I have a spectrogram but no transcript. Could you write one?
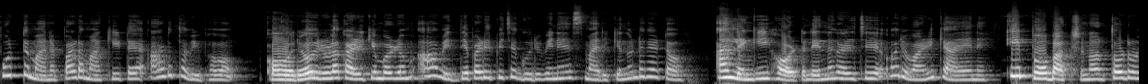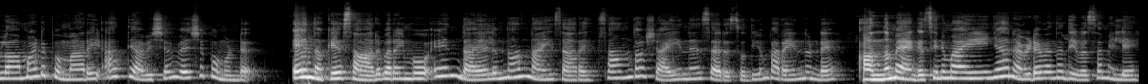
പുട്ട് മനപ്പാടമാക്കിയിട്ട് അടുത്ത വിഭവം. ഓരോ ഉരുള കഴിക്കുമ്പോഴും ആ വിദ്യ പഠിപ്പിച്ച ഗുരുവിനെ സ്മരിക്കുന്നുണ്ട് കേട്ടോ. അല്ലെങ്കിൽ ഹോട്ടലിൽ നിന്ന് കഴിച്ച് ഒരു വഴിക്കായേനെ. ഇപ്പോ ഭക്ഷണത്തോടുള്ള മടുപ്പ് മാറി അത്യാവശ്യം വിശപ്പുമുണ്ട്. എന്നൊക്കെ സാറ് പറയുമ്പോ എന്തായാലും നന്നായി സാറേ. സന്തോഷായി എന്ന് സരസ്വതിയും പറയുന്നുണ്ട്. അന്ന് മാഗസിനുമായി ഞാൻ അവിടെ വന്ന ദിവസമില്ലേ?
